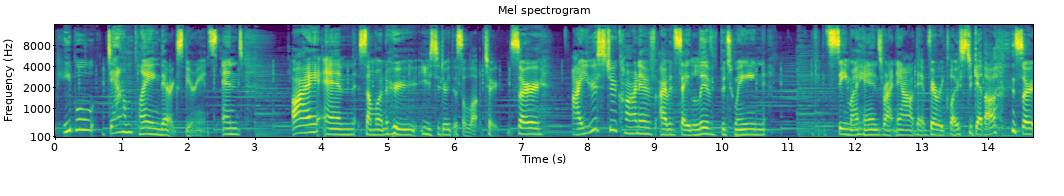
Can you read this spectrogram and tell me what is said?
people downplaying their experience. And I am someone who used to do this a lot too. So I used to kind of, I would say, live between, if you could see my hands right now, they're very close together. so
